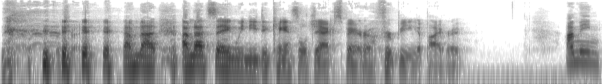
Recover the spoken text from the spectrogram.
right. I'm not. I'm not saying we need to cancel Jack Sparrow for being a pirate. I mean,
